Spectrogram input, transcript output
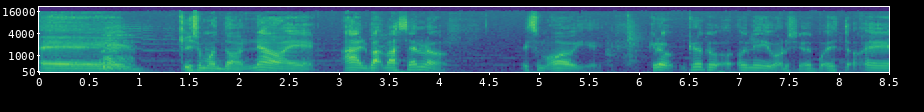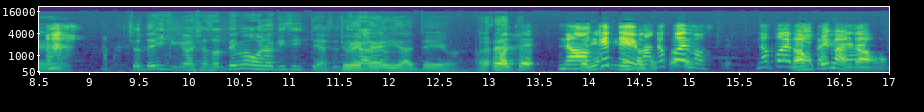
Eh. Que hizo un montón. No, eh. Ah, ¿va, va a hacerlo? Es un. hoy, eh, creo, creo que hoy me divorcio después de esto. Eh, Yo te dije que vayas al tema o no quisiste, hacete tuve que haber ido a Teo. A- a- te- No, ¿qué tema? No podemos. No podemos. No, tema no.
